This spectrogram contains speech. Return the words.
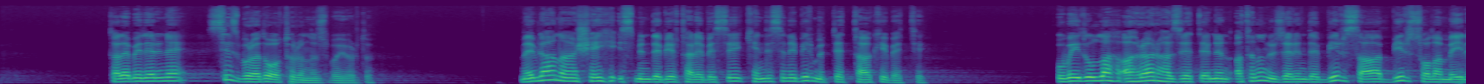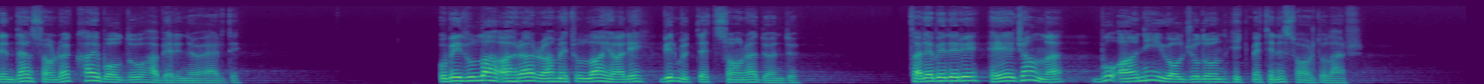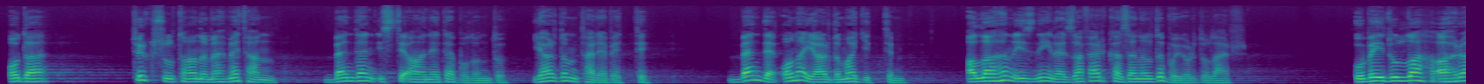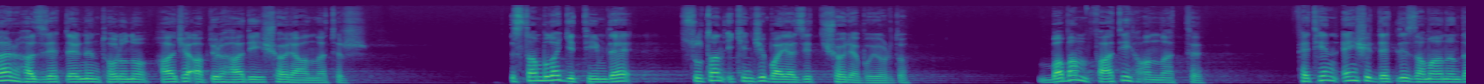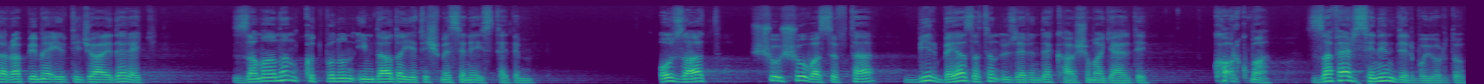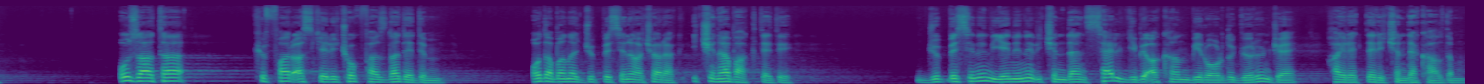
Talebelerine siz burada oturunuz buyurdu. Mevlana Şeyh isminde bir talebesi kendisini bir müddet takip etti. Ubeydullah Ahrar Hazretlerinin atının üzerinde bir sağa bir sola meylinden sonra kaybolduğu haberini verdi. Ubeydullah Ahrar rahmetullahi aleyh bir müddet sonra döndü. Talebeleri heyecanla bu ani yolculuğun hikmetini sordular. O da, Türk Sultanı Mehmet Han benden istianede bulundu, yardım talep etti. Ben de ona yardıma gittim. Allah'ın izniyle zafer kazanıldı buyurdular. Ubeydullah Ahrar Hazretlerinin torunu Hacı Abdülhadi şöyle anlatır. İstanbul'a gittiğimde Sultan II. Bayezid şöyle buyurdu. Babam Fatih anlattı. Fethin en şiddetli zamanında Rabbime irtica ederek, zamanın kutbunun imdada yetişmesini istedim. O zat şu şu vasıfta bir beyaz atın üzerinde karşıma geldi. Korkma, zafer senindir buyurdu. O zata, küffar askeri çok fazla dedim. O da bana cübbesini açarak içine bak dedi.'' Cübbesinin yeninin içinden sel gibi akan bir ordu görünce hayretler içinde kaldım.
